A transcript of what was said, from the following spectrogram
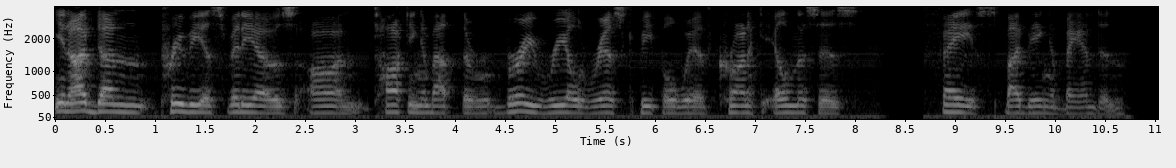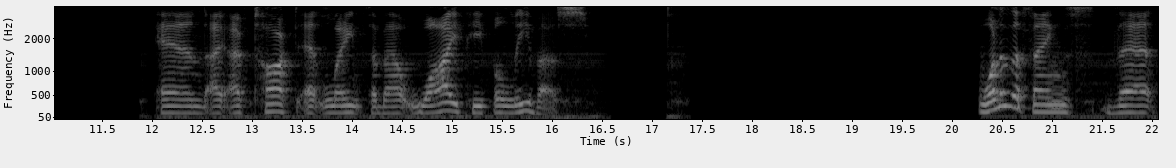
You know, I've done previous videos on talking about the very real risk people with chronic illnesses face by being abandoned. And I, have talked at length about why people leave us. One of the things that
